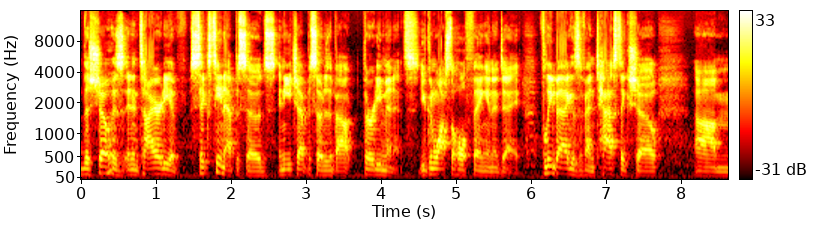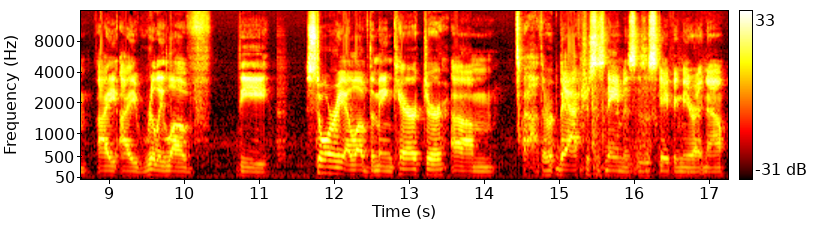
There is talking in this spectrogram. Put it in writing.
the show has an entirety of 16 episodes, and each episode is about 30 minutes. You can watch the whole thing in a day. Fleabag is a fantastic show. Um, I, I really love the story. I love the main character. Um, oh, the, the actress's name is, is escaping me right now.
